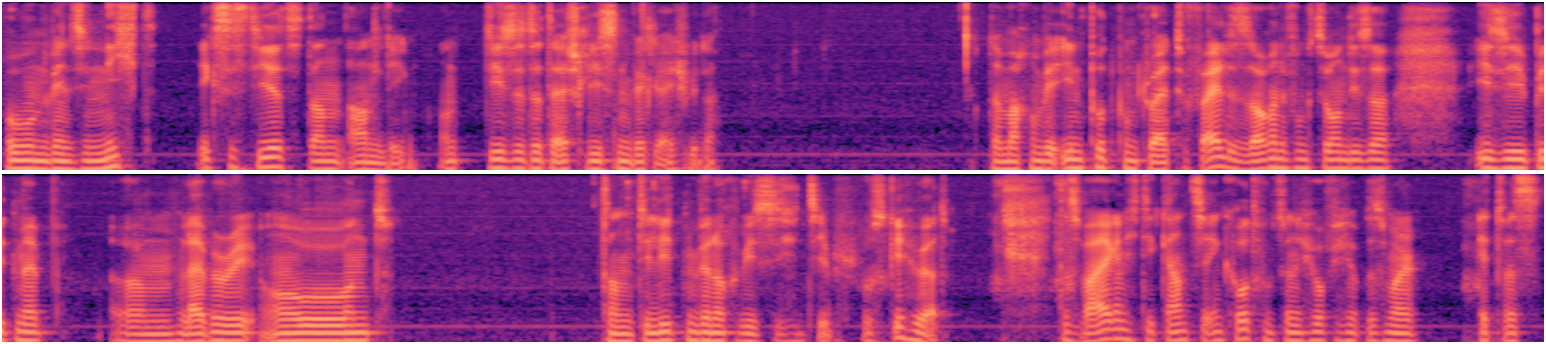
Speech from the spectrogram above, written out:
und wenn sie nicht existiert, dann anlegen. Und diese Datei schließen wir gleich wieder. Dann machen wir input.write-to-file, das ist auch eine Funktion dieser Easy Bitmap ähm, Library und dann deleten wir noch, wie es sich in C++ gehört. Das war eigentlich die ganze Encode-Funktion. Ich hoffe, ich habe das mal etwas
